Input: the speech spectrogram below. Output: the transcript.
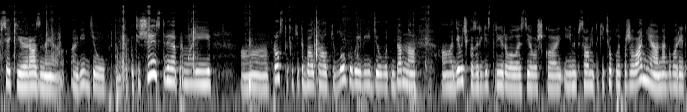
всякие разные видео там, про путешествия, про мои просто какие-то болталки, влоговые видео. Вот недавно а, девочка зарегистрировалась, девушка, и написала мне такие теплые пожелания. Она говорит,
